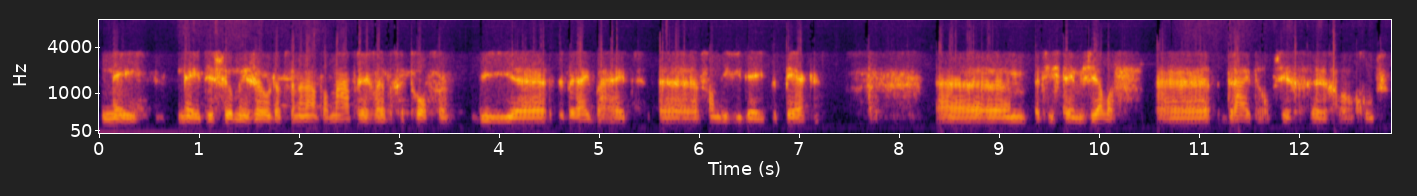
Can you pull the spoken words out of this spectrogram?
Nee, nee, het is veel meer zo dat we een aantal maatregelen hebben getroffen... die eh, de bereikbaarheid eh, van DigiD beperken. Ehm, het systeem zelf eh, draait op zich eh, gewoon goed.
